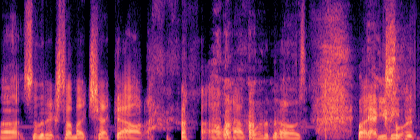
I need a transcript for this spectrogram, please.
uh, so the next time I check out, I'll have one of those. But Excellent. you need to,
